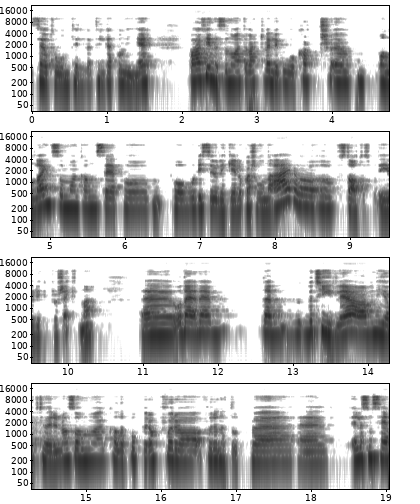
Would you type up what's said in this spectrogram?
CO2-en til, til, deponier. Og Her finnes det nå etter hvert veldig gode kart online som man kan se på, på, hvor disse ulike lokasjonene er, og, og status på de ulike prosjektene. og det, det det er betydelige av nye aktører nå som kaller popper opp for å, for å nettopp eh, Eller som ser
